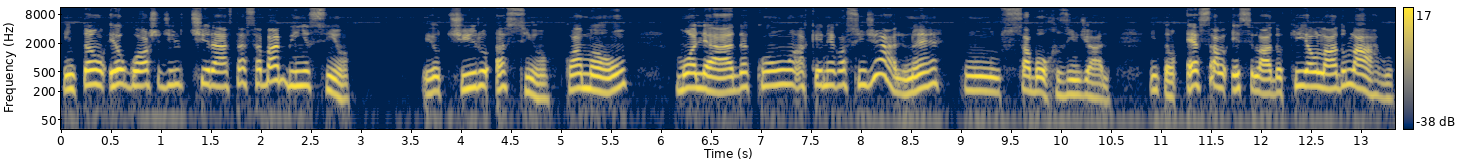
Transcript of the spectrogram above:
Então, eu gosto de tirar essa babinha assim, ó eu tiro assim, ó, com a mão molhada com aquele negocinho de alho, né? Com um saborzinho de alho. Então, essa, esse lado aqui é o lado largo.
